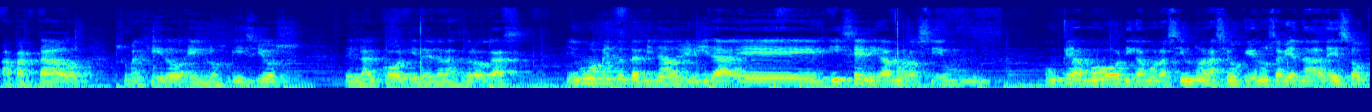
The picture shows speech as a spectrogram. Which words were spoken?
apartado, sumergido en los vicios del alcohol y de las drogas. En un momento determinado de mi vida eh, hice, digámoslo así, un, un clamor, digámoslo así, una oración que yo no sabía nada de eso,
